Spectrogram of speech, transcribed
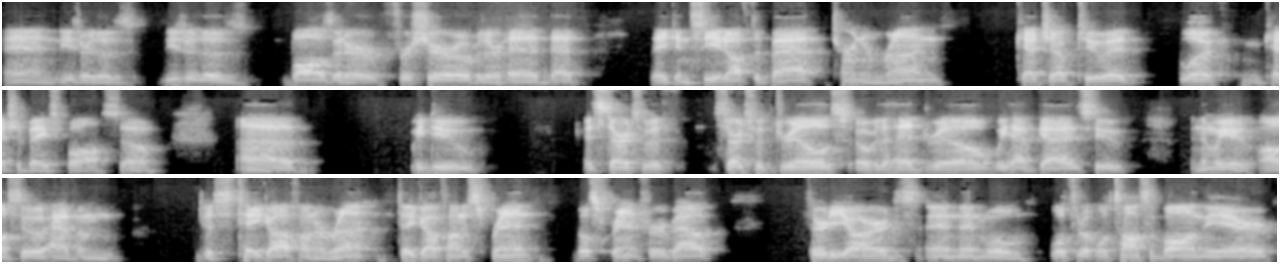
and these are those these are those balls that are for sure over their head that they can see it off the bat, turn and run, catch up to it, look and catch a baseball. So uh, we do. It starts with starts with drills, over the head drill. We have guys who, and then we also have them just take off on a run, take off on a sprint. They'll sprint for about 30 yards, and then we'll we'll throw we'll toss a ball in the air,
